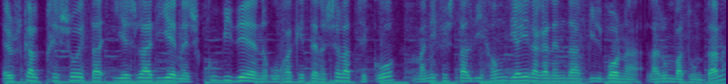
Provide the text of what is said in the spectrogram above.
Euskal Preso eta Ieslarien eskubideen urraketen esalatzeko manifestaldi haundia iraganen da Bilbona larun batuntan.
